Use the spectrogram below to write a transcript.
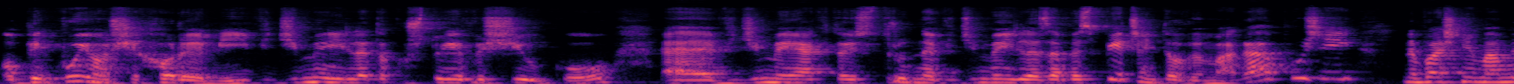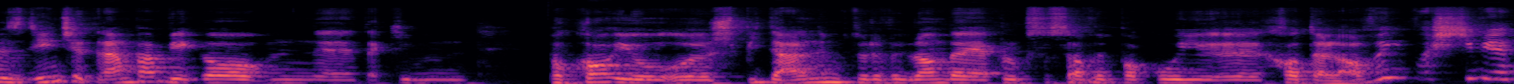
opiekują się chorymi, widzimy ile to kosztuje wysiłku, e, widzimy jak to jest trudne, widzimy ile zabezpieczeń to wymaga, a później no właśnie mamy zdjęcie Trumpa w jego mm, takim pokoju e, szpitalnym, który wygląda jak luksusowy pokój e, hotelowy i właściwie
